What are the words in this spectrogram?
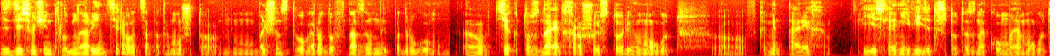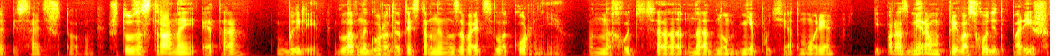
Здесь очень трудно ориентироваться, потому что большинство городов названы по-другому. Э, те, кто знает хорошо историю, могут э, в комментариях, если они видят что-то знакомое, могут описать, что, что за страны это были. Главный город этой страны называется Лакорния. Он находится на одном дне пути от моря и по размерам превосходит Париж.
